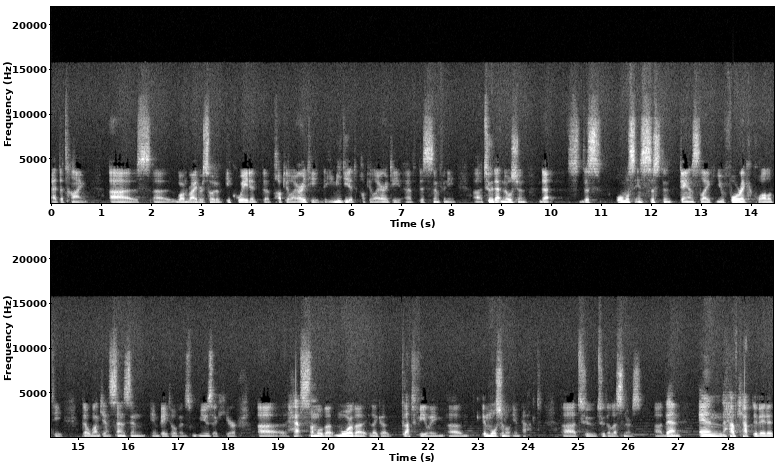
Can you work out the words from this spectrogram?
at the time. Uh, uh, one writer sort of equated the popularity, the immediate popularity of this symphony uh, to that notion that this almost insistent dance-like euphoric quality that one can sense in, in Beethoven's music here, uh, has some of a, more of a, like a gut feeling, um, emotional impact, uh, to, to the listeners, uh, then, and have captivated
